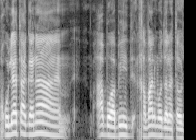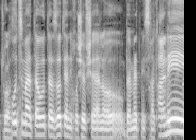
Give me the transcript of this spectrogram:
חוליית ההגנה, אבו עביד, חבל מאוד על הטעות שהוא חוץ עשה. מהטעות הזאת, אני חושב שהיה לו באמת משחק טוב. אני,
